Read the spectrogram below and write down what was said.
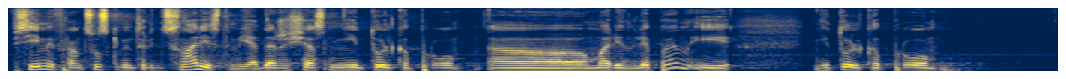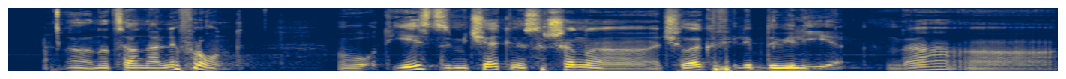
всеми французскими традиционалистами. Я даже сейчас не только про э, Марин Ле Пен и не только про Национальный фронт. Вот. Есть замечательный совершенно человек Филипп де да,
